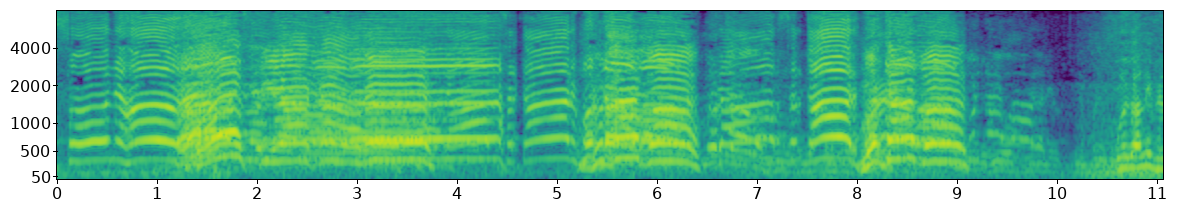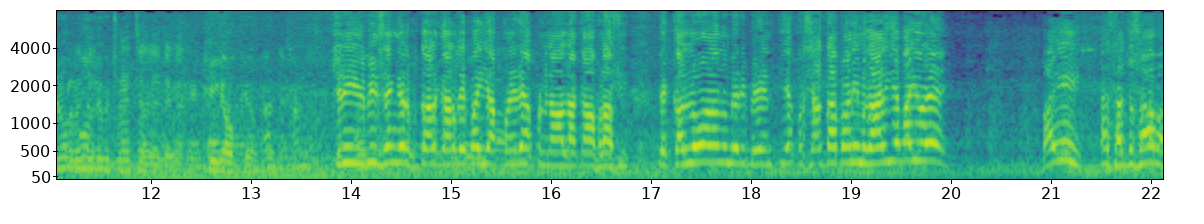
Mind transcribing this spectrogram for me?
ਸੋ ਨਿਹਾਲ ਪੰਜਾਬ ਸਰਕਾਰ ਮੁਰਦਾਬਾਦ। ਮੁਰਦਾਬਾਦ। ਸਰਕਾਰ। ਕੋਈ ਗੱਲ ਨਹੀਂ ਫਿਰ ਉਹ ਬੋਲ ਦੇ ਵਿੱਚ। ਮੈਂ ਚੱਲੇ ਜਗਾ। ਠੀਕ ਹੈ ਓਕੇ ਓਕੇ। ਚਨੀਰ ਵੀ ਸਿੰਘ ਗ੍ਰਿਫਤਾਰ ਕਰ ਲਏ ਭਾਈ ਆਪਣੇ ਜਿਹੜੇ ਆਪਣੇ ਨਾਲ ਦਾ ਕਾਫਲਾ ਸੀ। ਤੇ ਕੱਲੋ ਵਾਲਿਆਂ ਨੂੰ ਮੇਰੀ ਬੇਨਤੀ ਹੈ ਪ੍ਰਸ਼ਾਦਾ ਪਾਣੀ ਮੰਗਾ ਲਈਏ ਭਾਈ ਉਰੇ। ਭਾਈ ਇਹ ਸਾਜੋ ਸਾਹਿਬ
